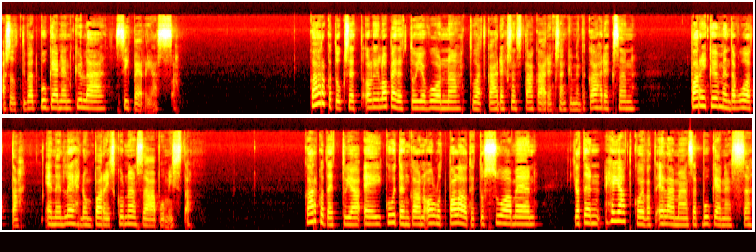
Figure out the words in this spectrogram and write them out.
asuttivat Bugenen kylää Siperiassa. Karkotukset oli lopetettu jo vuonna 1888, parikymmentä vuotta ennen Lehdon pariskunnan saapumista. Karkotettuja ei kuitenkaan ollut palautettu Suomeen, joten he jatkoivat elämäänsä Bukenessa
